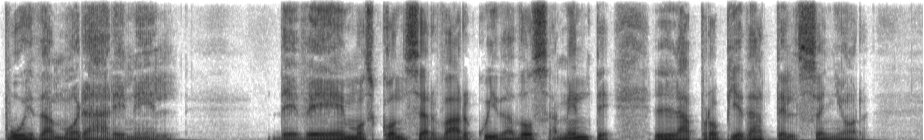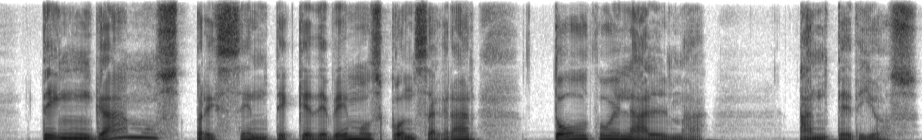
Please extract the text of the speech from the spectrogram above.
pueda morar en él. Debemos conservar cuidadosamente la propiedad del Señor. Tengamos presente que debemos consagrar todo el alma ante Dios.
